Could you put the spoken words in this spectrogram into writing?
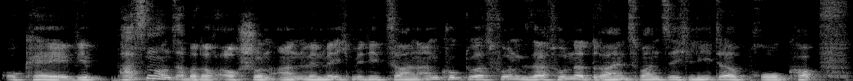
Okay, wir passen uns aber doch auch schon an, wenn ich mir die Zahlen angucke. Du hast vorhin gesagt, 123 Liter pro Kopf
